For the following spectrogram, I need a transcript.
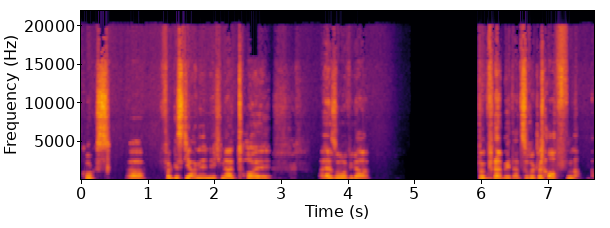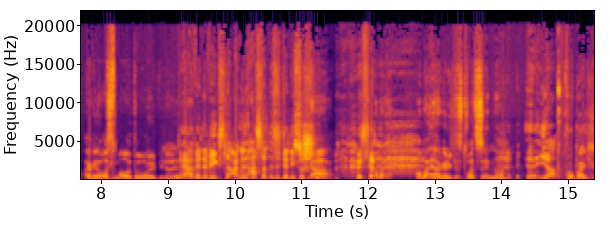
guckst, äh, vergiss die Angel nicht. Na toll. Also wieder 500 Meter zurücklaufen, Angel aus dem Auto holen, wieder hin. Ja, wenn du wenigstens eine Angel hast, dann ist es ja nicht so schlimm. Ja, aber, aber ärgerlich ist trotzdem, ne? Äh, ja. Wobei ich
